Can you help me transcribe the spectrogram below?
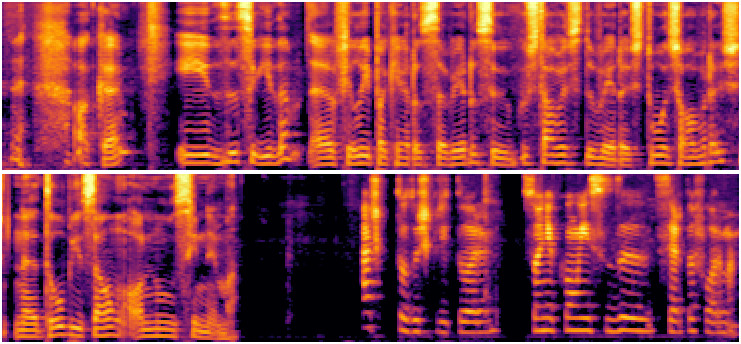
ok, e de seguida, a Filipa quer saber se gostavas de ver as tuas obras na televisão ou no cinema acho que todo escritor sonha com isso de, de, certa forma.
